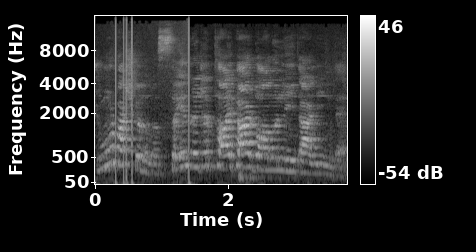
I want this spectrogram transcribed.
Cumhurbaşkanımız Sayın Recep Tayyip Erdoğan'ın liderliğinde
